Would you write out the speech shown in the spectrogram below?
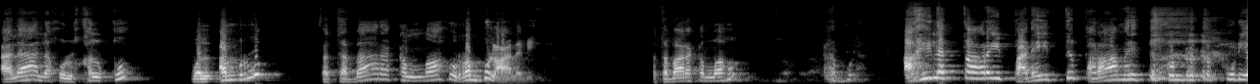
ألا له الخلق والأمر ஃபத்தபாரக்கல்லாஹு ரப்புல் ஆலமி ஃபத்தபாரக்கல்லாஹு ரப்புல் அகிலத்தாரை படைத்து பராமரித்துக் கொண்டிருக்கக்கூடிய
